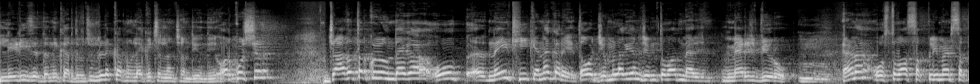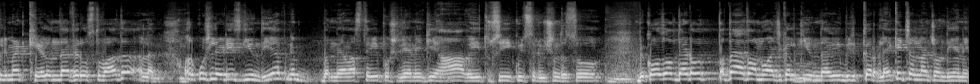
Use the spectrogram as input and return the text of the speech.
ਲੇਡੀਜ਼ ਇਦਾਂ ਦੇ ਘਰ ਦੇ ਵਿੱਚ ਜਿਹੜੇ ਘਰ ਨੂੰ ਲੈ ਕੇ ਚੱਲਣਾ ਚਾਹੁੰਦੀ ਹੁੰਦੀ ਔਰ ਕੁਝ ਜ਼ਿਆਦਾਤਰ ਕੋਈ ਹੁੰਦਾ ਹੈਗਾ ਉਹ ਨਹੀਂ ਠੀਕ ਹੈ ਨਾ ਕਰੇ ਤਾਂ ਉਹ ਜਿਮ ਲੱਗ ਜਾਣ ਜਿਮ ਤੋਂ ਬਾਅਦ ਮੈਰਿਜ ਮੈਰਿਜ ਬਿਊਰੋ ਹੈ ਨਾ ਉਸ ਤੋਂ ਬਾਅਦ ਸਪਲੀਮੈਂਟ ਸਪਲੀਮੈਂਟ ਖੇਲ ਹੁੰਦਾ ਹੈ, ਫਿਰ ਉਸ ਤੋਂ ਬਾਅਦ ਅਲੱਗ ਔਰ ਕੁਝ ਲੇਡੀਜ਼ ਕੀ ਹੁੰਦੀ ਹੈ ਆਪਣੇ ਬੰਦਿਆਂ ਵਾਸਤੇ ਵੀ ਪੁੱਛਦੀਆਂ ਨੇ ਕਿ ਹਾਂ ਬਈ ਤੁਸੀਂ ਕੋਈ ਸੋਲੂਸ਼ਨ ਦੱਸੋ ਬਿਕੋਜ਼ ਆਫ ਦੈਟ ਉਹ ਪਤਾ ਹੈ ਤੁਹਾਨੂੰ ਅੱਜ ਕੱਲ ਕੀ ਹੁੰਦਾ ਹੈ ਕਿ ਘਰ ਲੈ ਕੇ ਚੱਲਣਾ ਚਾਹੁੰਦੀਆਂ ਨੇ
